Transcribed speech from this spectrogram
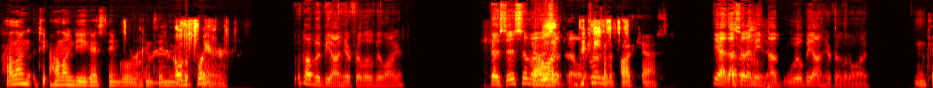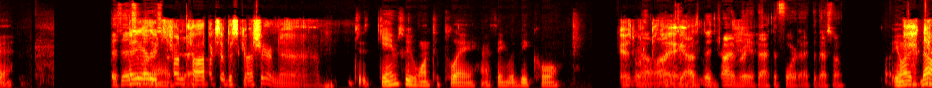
How long? Do, how long do you guys think we'll continue? oh the on? flinger. We'll probably be on here for a little bit longer. Because there's some No, other like, stuff that I want to you for talk the podcast. Yeah, that's I what I don't mean. Uh, we'll be on here for a little while. Okay. 'Cause there's Any other fun that- topics of discussion or nah? Just games we want to play, I think would be cool. You guys want Oh, to play? honestly, I was gonna try and bring it back to Fortnite, but that's fine. You want to? No,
